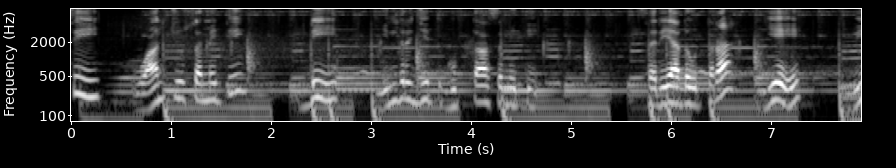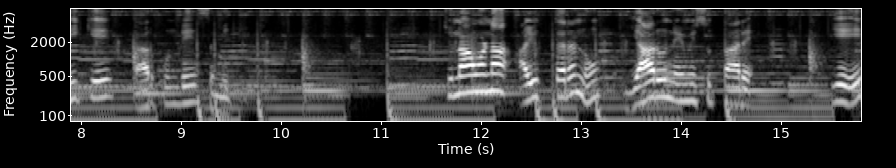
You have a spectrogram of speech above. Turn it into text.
ಸಿ. ವಾಂಚು ಸಮಿತಿ, ಡಿ. ಇಂದ್ರಜಿತ್ ಗುಪ್ತಾ ಸಮಿತಿ. ಸರಿಯಾದ ಉತ್ತರ, ಎ. ವಿ ಕೆ ತಾರ್ಕುಂಡೆ ಸಮಿತಿ. ಚುನಾವಣಾ ಆಯುಕ್ತರನ್ನು ಯಾರು ನೇಮಿಸುತ್ತಾರೆ? ಎ.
